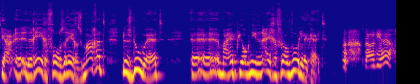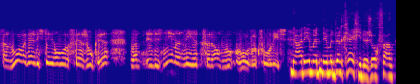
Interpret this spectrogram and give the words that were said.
ja, de regel, volgens de regels mag het, dus doen we het. Uh, maar heb je ook niet een eigen verantwoordelijkheid? Nou, die eigen verantwoordelijkheid is tegenwoordig verzoek, hè. Want er is niemand meer verantwoordelijk voor iets. Nou, nee maar, nee, maar dan krijg je dus ook van,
